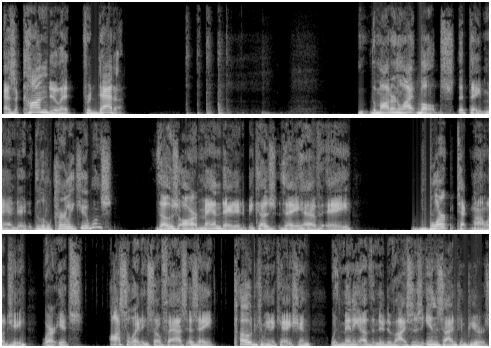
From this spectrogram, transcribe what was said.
as a conduit for data. The modern light bulbs that they mandated, the little curly cube ones, those are mandated because they have a blurp technology where it's oscillating so fast as a code communication with many of the new devices inside computers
